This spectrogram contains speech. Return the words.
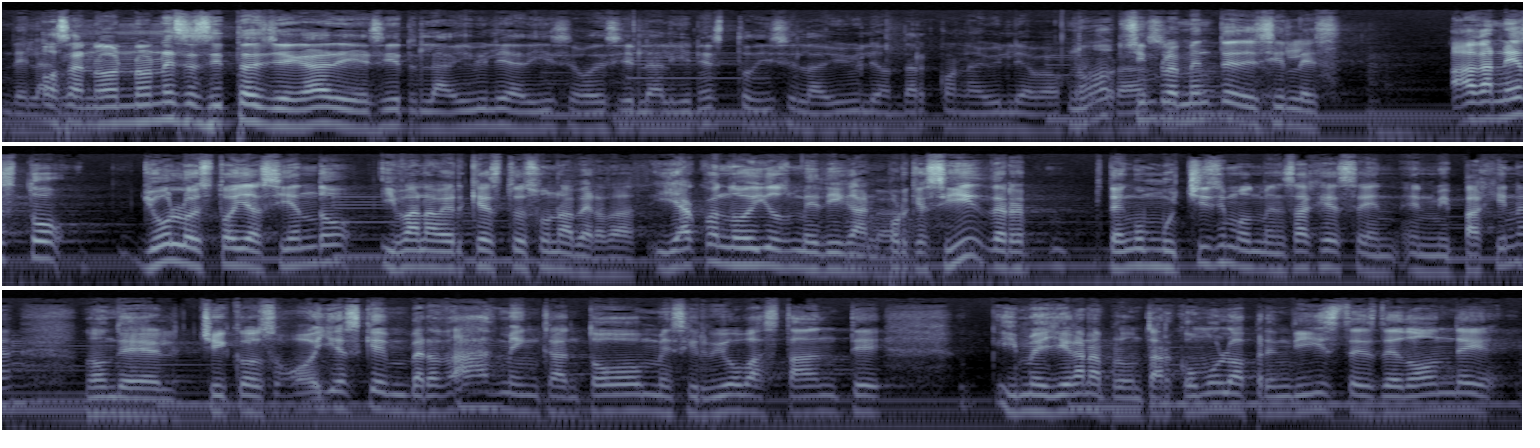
de la O sea, Biblia. no, no necesitas llegar y decir la Biblia dice o decirle a alguien esto dice la Biblia, andar con la Biblia abajo. el No, brazo, simplemente no, decirles, hagan esto, yo lo estoy haciendo y van a ver que esto es una verdad. Y ya cuando ellos me digan, Claro. porque sí, de tengo muchísimos mensajes en, en mi página donde chicos, oye, es que en verdad me encantó, me sirvió bastante y me llegan a preguntar, ¿cómo lo aprendiste? ¿De dónde?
